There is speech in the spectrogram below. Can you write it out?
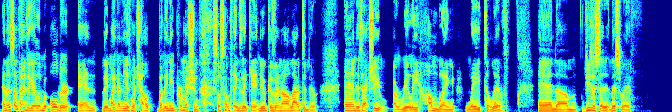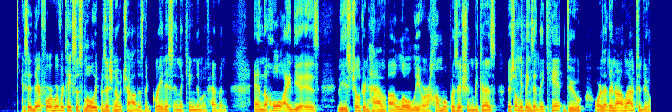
And then sometimes they get a little bit older and they might not need as much help, but they need permission. So some things they can't do because they're not allowed to do. And it's actually a really humbling way to live. And um, Jesus said it this way. He said, therefore, whoever takes this lowly position of a child is the greatest in the kingdom of heaven. And the whole idea is these children have a lowly or a humble position because there's so many things that they can't do or that they're not allowed to do.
